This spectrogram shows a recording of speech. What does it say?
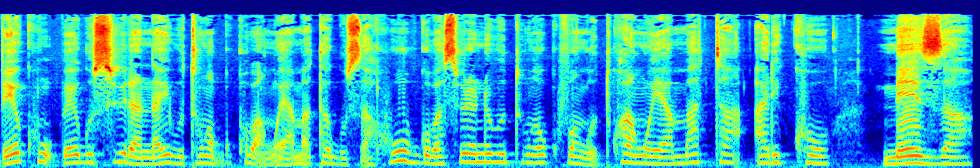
be gusubiranayo ubutumwa bw'uko banyweye amata gusa. Ahubwo basubirane n'ubutumwa bwo kuvuga ngo twanyweye amata ariko meza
